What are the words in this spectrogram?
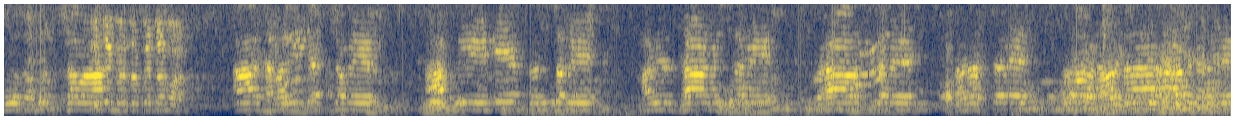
ओ तमृत्समा गच्छमे आग्नेये सञ्चमे अविर्धानञ्चमे गृहाश्चमे सदश्चमे पुराणाशाश्चमे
